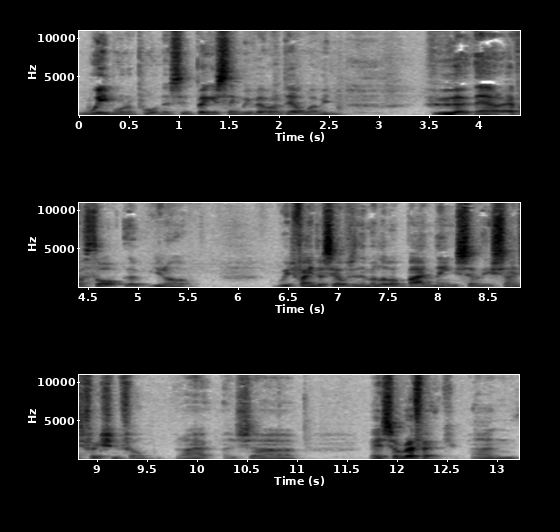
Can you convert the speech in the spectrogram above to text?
way more important. It's the biggest thing we've ever dealt with. I mean, who out there ever thought that you know we'd find ourselves in the middle of a bad 1970s science fiction film? Right? It's uh, it's horrific, and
